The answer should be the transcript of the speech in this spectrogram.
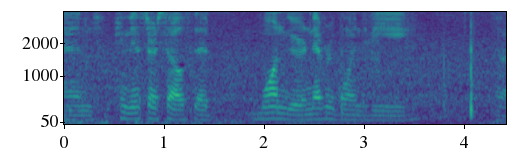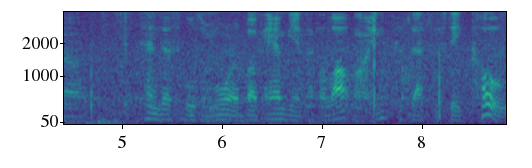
and convinced ourselves that one we were never going to be uh, 10 decibels or more above ambient at the lot line because that's the state code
